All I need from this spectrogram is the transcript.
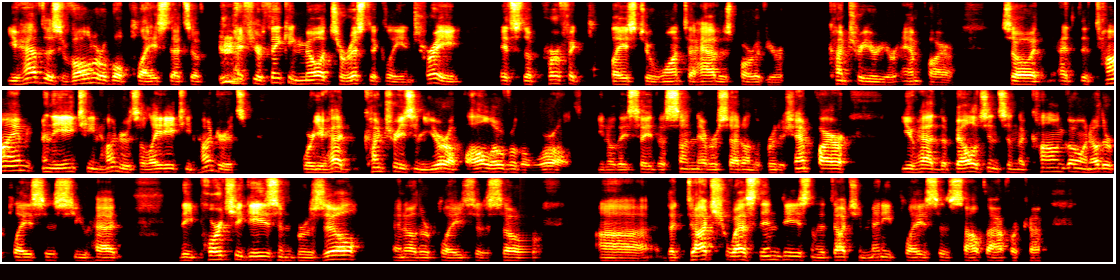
you have this vulnerable place that's a if you're thinking militaristically in trade it's the perfect place to want to have as part of your country or your empire. So at, at the time in the 1800s the late 1800s where you had countries in europe all over the world you know they say the sun never set on the british empire. You had the belgians in the congo and other places. You had the portuguese in brazil and other places. So uh, the Dutch West Indies and the Dutch in many places, South Africa.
